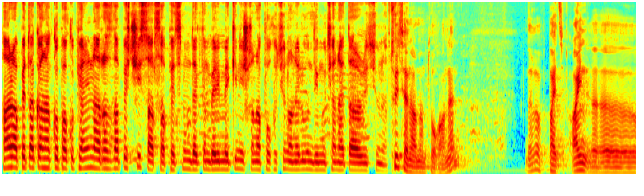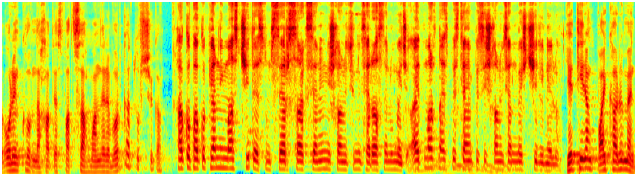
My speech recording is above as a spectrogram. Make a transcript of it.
Հանրապետական Հակոբ Հակոբյանին առանձնապես չի սարսափեցնում դեկտեմբերի 1-ին իշխանապողություն անելու ընդդիմության հայտարարությունը։ Ցույց են անում թողանեն, բայց այն օրենքով նախատեսված սահմանները որ կա դուրս չկան։ Հակոբ Հակոբյանն իմաստ չի տեսնում Սերժ Սարգսյանին իշխանությունից հեռացնելու մեջ։ Այդ մարդն այսպես թե այնպես իշխանության մեջ չի լինելու։ Եթե իրանք պայքարում են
